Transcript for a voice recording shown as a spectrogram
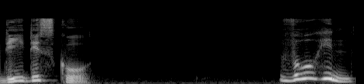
Die Disco. Wohin?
